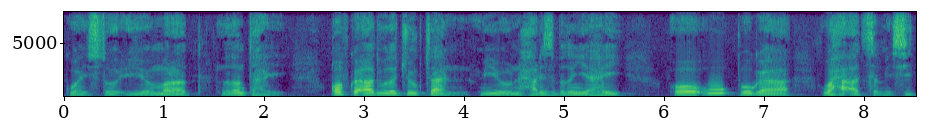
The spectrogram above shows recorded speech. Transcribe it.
ku haysto iyo maraad ladan tahay? Qofka aad wada joogtaan miyuu naxariis badan yahay oo uu bogaa waxa aad samaysid?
